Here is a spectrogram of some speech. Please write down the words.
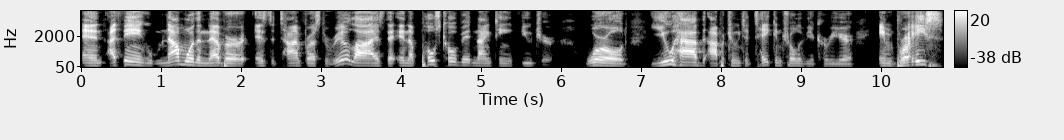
And I think now more than ever is the time for us to realize that in a post COVID 19 future world, you have the opportunity to take control of your career, embrace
